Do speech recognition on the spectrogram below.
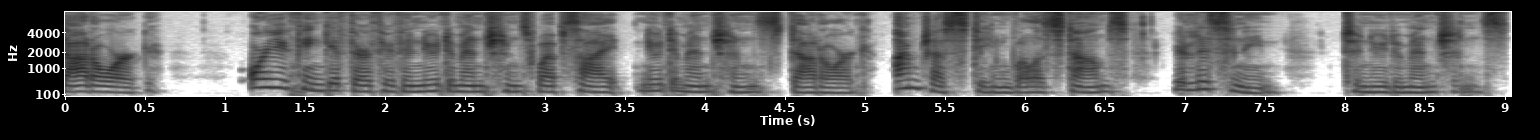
civiccourage.org or you can get there through the New Dimensions website, newdimensions.org. I'm Justine Willis Toms. You're listening to New Dimensions.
